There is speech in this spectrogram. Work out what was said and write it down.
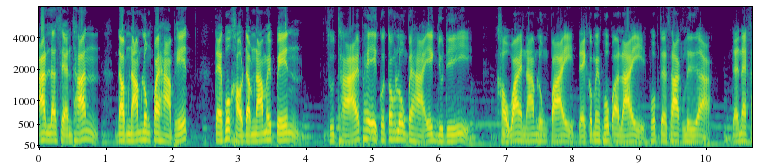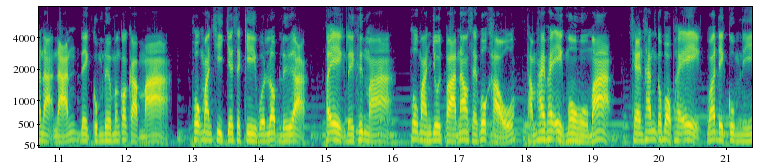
อันและแซนทันดำน้ำลงไปหาเพชร แต่พวกเขาดำน้ำไม่เป็น สุดท้ายพระเอกก็ต้องลงไปหาเองอยู่ดี เขาว่ายน้ำลงไป แต่ก็ไม่พบอะไร พบแต่ซากเรือ แต่ในขณะนั้นเด็กกลุ่มเดิมมันก็กลับมา พวกมันขี่เจสกีบนรอบเรือ พระเอกเลยขึ้นมา พวกมันโยนปลาเน่าใส่พวกเขาทำให้พระเอกโมโหมากแซนทันก็บอกพระเอกว่าเด็กกลุ่มนี้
